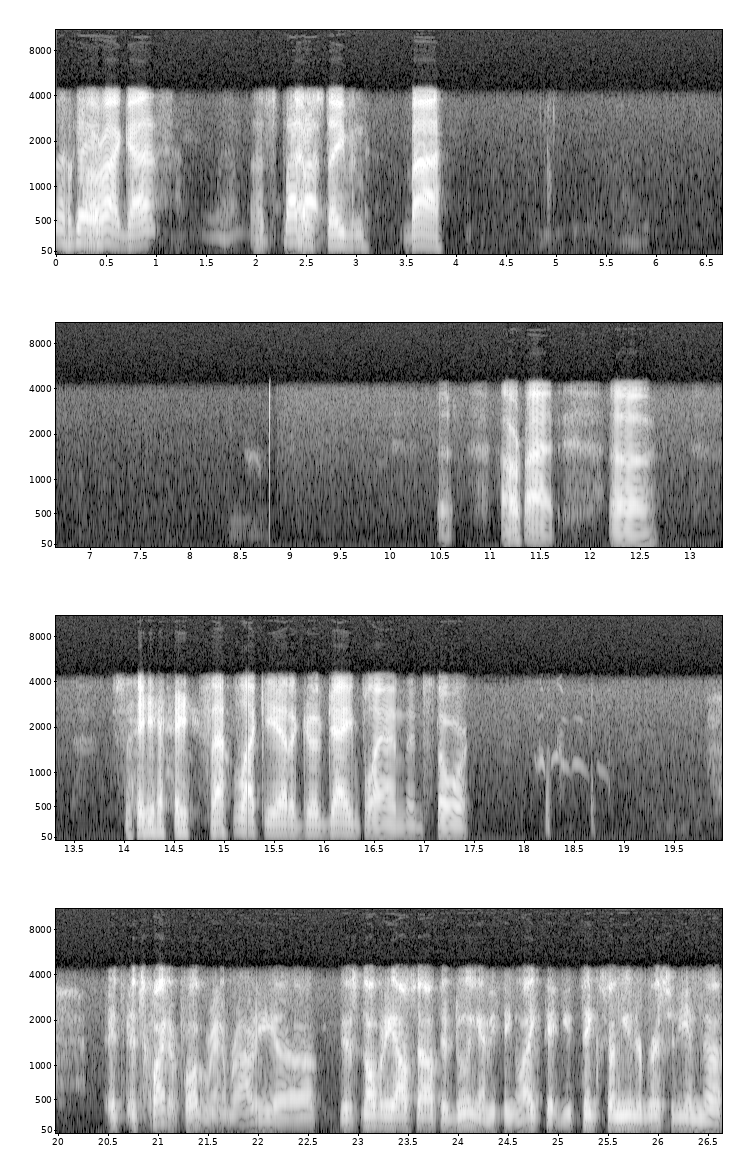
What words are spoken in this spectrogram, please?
Okay. All right, guys. Uh, Bye-bye. that was Stephen. Bye. Uh, all right. Uh, see, he sounds like he had a good game plan in store. It's it's quite a program, Rowdy. Uh, there's nobody else out there doing anything like that. You'd think some university in the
